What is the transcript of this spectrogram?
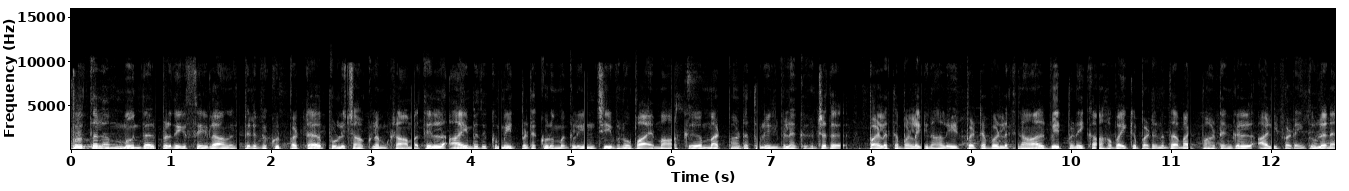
புத்தளம் முந்தல் பிரதேச செயலாளர் பிரிவுக்குட்பட்ட புளிச்சாக்குளம் கிராமத்தில் ஐம்பதுக்கும் மேற்பட்ட குடும்பங்களின் ஜீவனோபாயமாக மட்பாண்ட தொழில் விளங்குகின்றது. பலத்த மழையினால் ஏற்பட்ட வெள்ளத்தினால் விற்பனைக்காக வைக்கப்பட்டிருந்த மட்பாண்டங்கள் அழிவடைந்துள்ளன.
